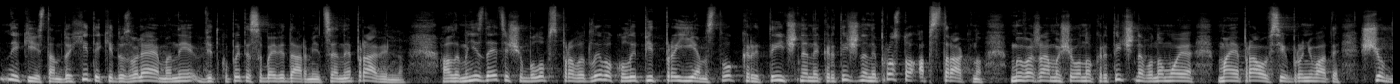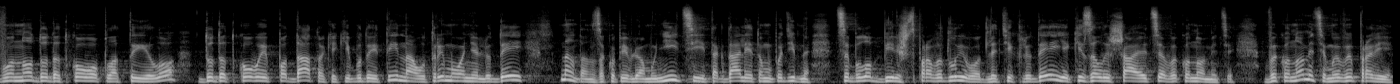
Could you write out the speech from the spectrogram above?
якийсь там дохід, який дозволяє мені відкупити себе від армії. Це неправильно. Але мені здається, що було б справедливо, коли підприємство критичне, не критичне, не просто абстрактно. Ми вважаємо, що воно критичне, воно має, має право всіх бронювати, щоб воно додатково платило додатковий податок, який буде йти на утримування людей, ну там закупівлю амуніції і так далі, і тому подібне. Це було б більш справедливо для тих людей, які залишаються в економіці. В економіці ми ви праві.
